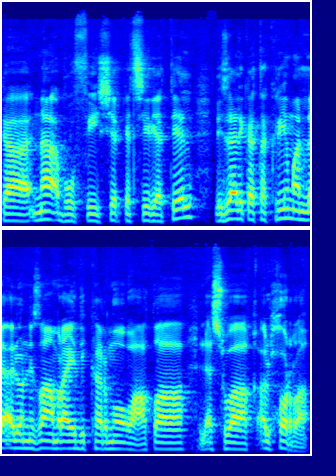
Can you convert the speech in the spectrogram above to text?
كنائبه في شركة سيرياتيل لذلك تكريما له النظام رايد كرمو وأعطاه الأسواق الحرة.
